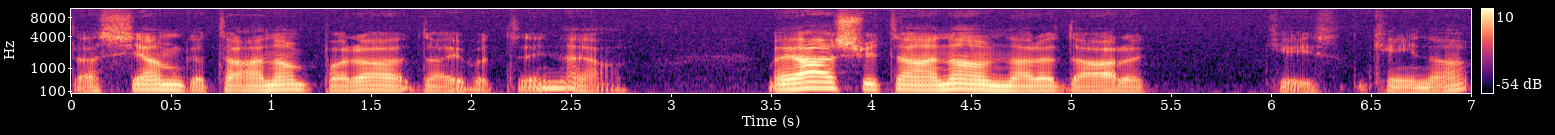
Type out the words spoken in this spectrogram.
dasyam gatanam para daivatina mayashritanam naradara kena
